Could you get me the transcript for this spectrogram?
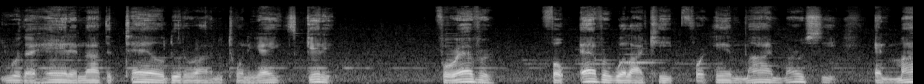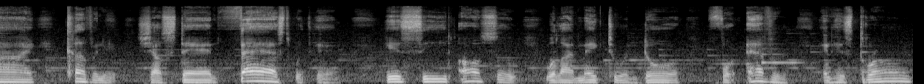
You are the head and not the tail, Deuteronomy 28. Let's get it. Forever, forever will I keep for him my mercy, and my covenant shall stand fast with him his seed also will I make to endure forever, and his throne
